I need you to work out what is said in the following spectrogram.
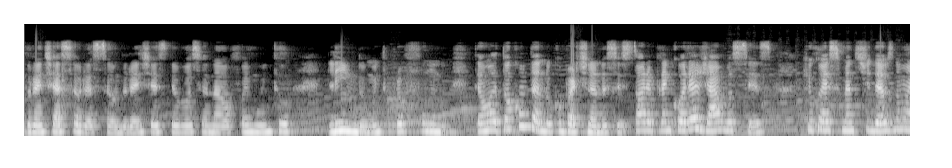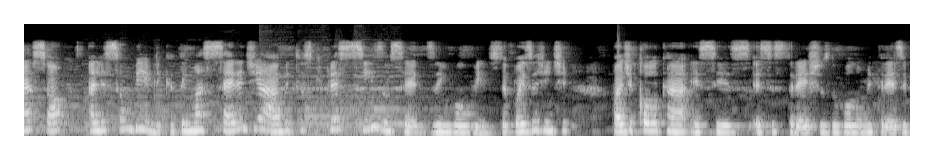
durante essa oração, durante esse devocional, foi muito lindo, muito profundo. Então, eu estou contando, compartilhando essa história para encorajar vocês que o conhecimento de Deus não é só a lição bíblica, tem uma série de hábitos que precisam ser desenvolvidos. Depois a gente pode colocar esses, esses trechos do volume 13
